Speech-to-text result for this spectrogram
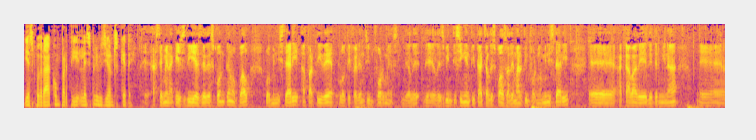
i es podrà compartir les previsions que té. Estem en aquells dies de descompte en el qual el Ministeri, a partir de los diferents informes de, le, de les 25 entitats a les quals ha demanat informe al Ministeri eh, acaba de determinar eh,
